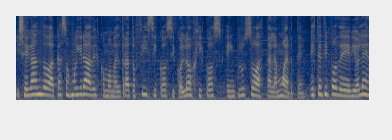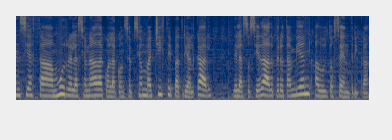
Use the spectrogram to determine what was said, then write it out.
y llegando a casos muy graves como maltratos físicos, psicológicos e incluso hasta la muerte. Este tipo de violencia está muy relacionada con la concepción machista y patriarcal de la sociedad, pero también adultocéntrica,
